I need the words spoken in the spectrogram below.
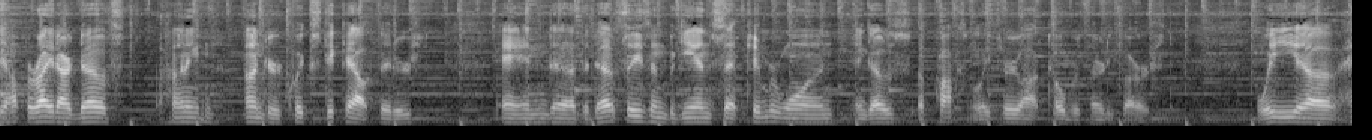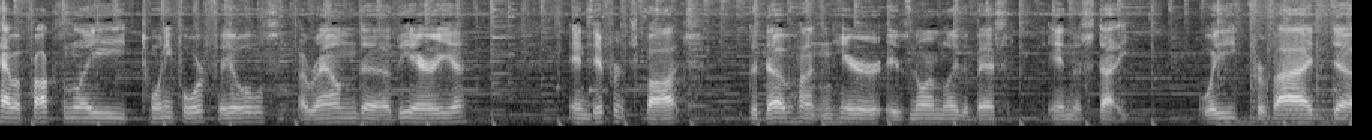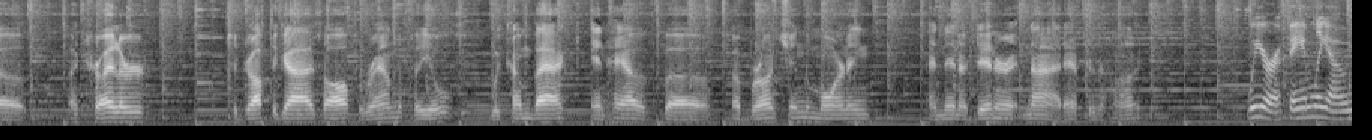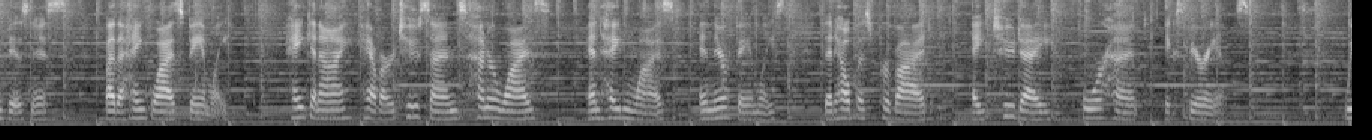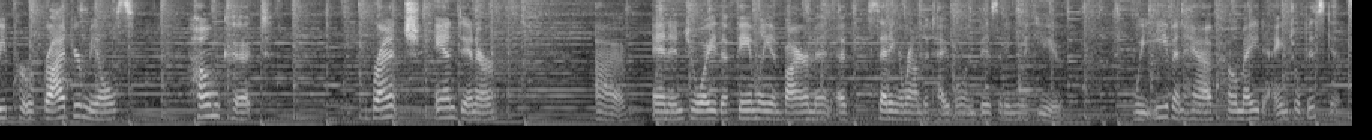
We operate our dove hunting under Quick Stick Outfitters, and uh, the dove season begins September 1 and goes approximately through October 31st. We uh, have approximately 24 fields around uh, the area in different spots. The dove hunting here is normally the best in the state. We provide uh, a trailer to drop the guys off around the fields. We come back and have uh, a brunch in the morning and then a dinner at night after the hunt. We are a family owned business by the Hank Wise family. Hank and I have our two sons, Hunter Wise and Hayden Wise, and their families that help us provide a two day, four hunt experience. We provide your meals, home cooked, brunch, and dinner, uh, and enjoy the family environment of sitting around the table and visiting with you. We even have homemade angel biscuits.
